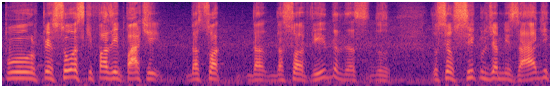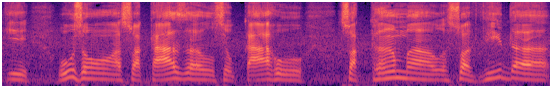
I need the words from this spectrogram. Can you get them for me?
por pessoas que fazem parte da sua, da, da sua vida, das, do, do seu ciclo de amizade, que usam a sua casa, o seu carro, sua cama, a sua vida,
